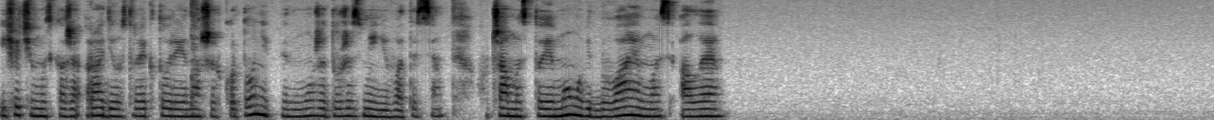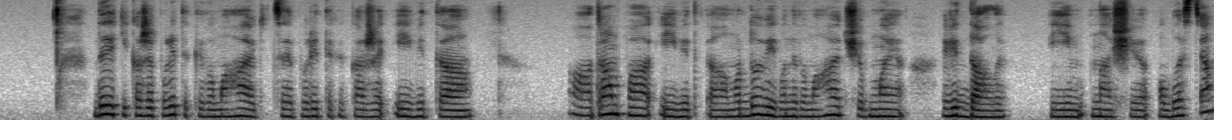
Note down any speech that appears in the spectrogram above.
І що чомусь каже, радіус траєкторії наших кордонів він може дуже змінюватися. Хоча ми стоїмо, ми відбуваємось, але деякі, каже, політики вимагають, це політики, каже, і від а, Трампа, і від а, Мордовії, вони вимагають, щоб ми віддали їм наші областя,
